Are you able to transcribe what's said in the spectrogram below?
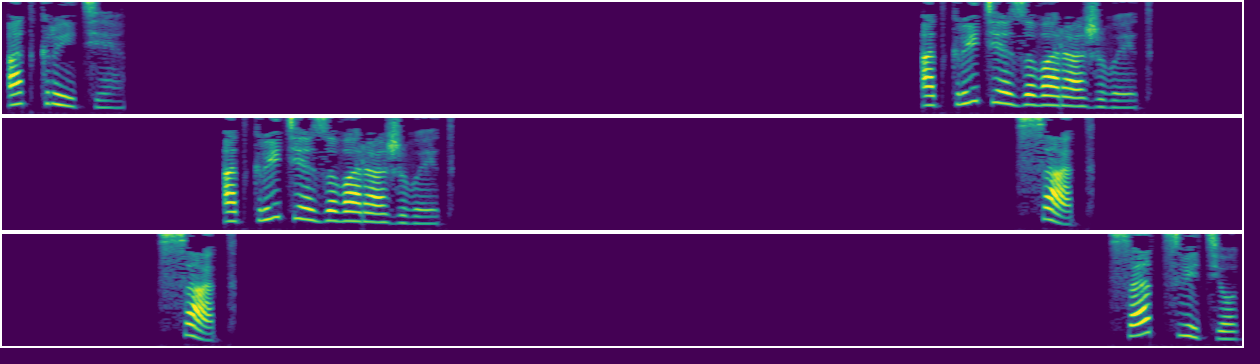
Открытие. Открытие завораживает. Открытие завораживает. Сад. Сад. Сад цветет.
